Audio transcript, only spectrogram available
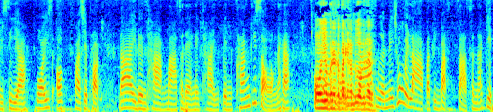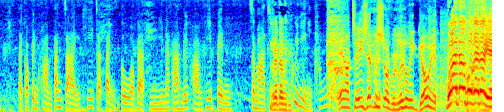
นีเซีย Voice of p a c h e p r o t ได้เดินทางมาแสดงในไทยเป็นครั้งที่สองนะคะ Oh iya benar tempat yang kedua benar. เหมือนในช่วงเวลาปฏิบัติศาสนกิจ แต่ก็เป็นความตั้งใจที่จะแต่งตัวแบบนี้นะคะ ด้วยความที่เป็น สมาชิก Nggak tahu ini. ผู้หญิงทั้งหมด And on today's episode, we're literally going Gua gak tau, gua gak tau ya.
